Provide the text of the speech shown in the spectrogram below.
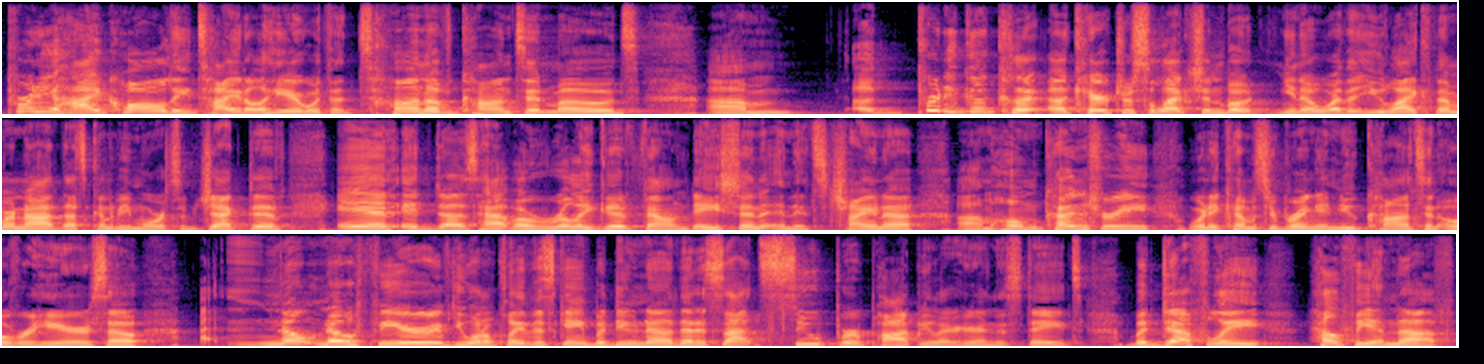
pretty high quality title here with a ton of content modes. Um, a pretty good uh, character selection, but you know whether you like them or not, that's going to be more subjective. And it does have a really good foundation in its China um, home country when it comes to bringing new content over here. So no no fear if you want to play this game, but do know that it's not super popular here in the states, but definitely healthy enough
